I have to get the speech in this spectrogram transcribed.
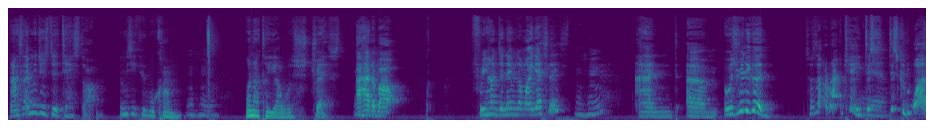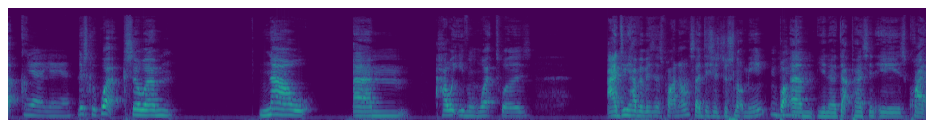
and I like, let me just do a tester. Let me see if people come. Mm-hmm. When I tell you I was stressed, I had about three hundred names on my guest list, and um, it was really good. So I was like, all right, okay, this Yeah. this could work Yeah, yeah, yeah. this could work. So um now um how it even worked was I do have a business partner, so this is just not me. But um, you know, that person is quite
